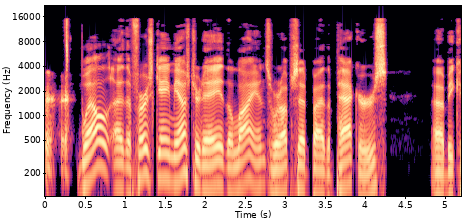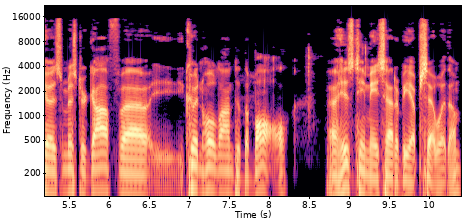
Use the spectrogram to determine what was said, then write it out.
well, uh, the first game yesterday, the Lions were upset by the Packers uh, because Mr. Goff uh, couldn't hold on to the ball. Uh, his teammates had to be upset with him.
